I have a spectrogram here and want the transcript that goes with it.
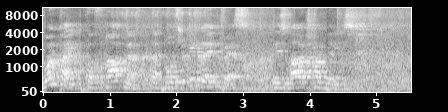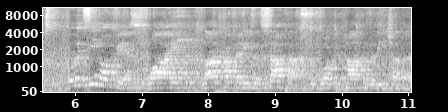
One type of partner that holds particular interest is large companies. It would seem obvious why large companies and startups would want to partner with each other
